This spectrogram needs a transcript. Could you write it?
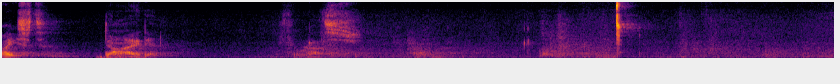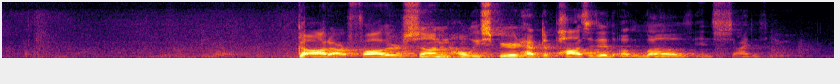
Christ died for us. God, our Father, Son, and Holy Spirit have deposited a love inside of you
